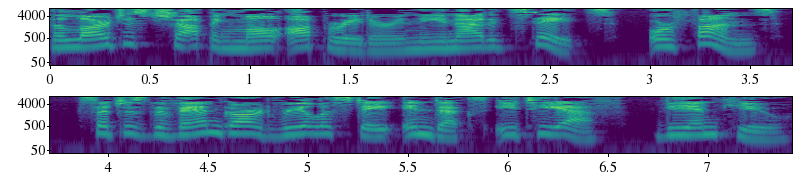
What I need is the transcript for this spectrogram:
the largest shopping mall operator in the United States, or funds, such as the Vanguard Real Estate Index ETF, VNQ,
